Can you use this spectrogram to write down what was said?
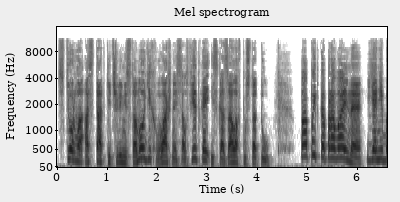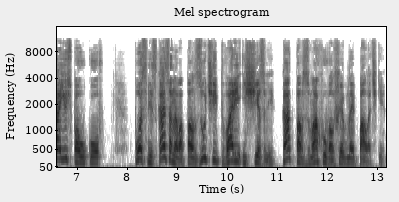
стерла остатки членистоногих влажной салфеткой и сказала в пустоту: "Попытка провальная. Я не боюсь пауков". После сказанного ползучие твари исчезли, как по взмаху волшебной палочки.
